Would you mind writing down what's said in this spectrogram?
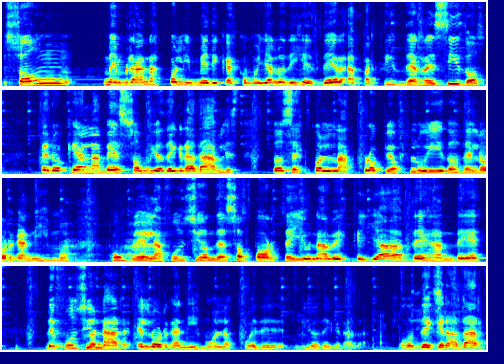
son, membranas poliméricas, como ya lo dije, a partir de residuos, pero que a la vez son biodegradables. Entonces, con los propios fluidos del organismo cumplen la función de soporte y una vez que ya dejan de, funcionar, el organismo las puede biodegradar o degradar.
